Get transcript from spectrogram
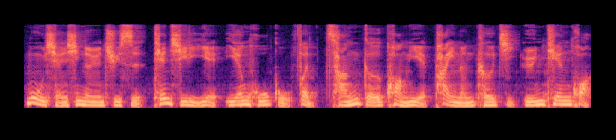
目前新能源趋势：天齐锂业、盐湖股份、长格矿业、派能科技、云天化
